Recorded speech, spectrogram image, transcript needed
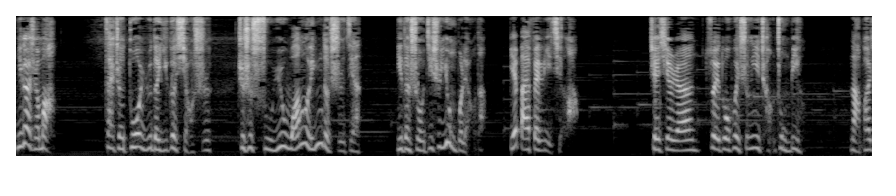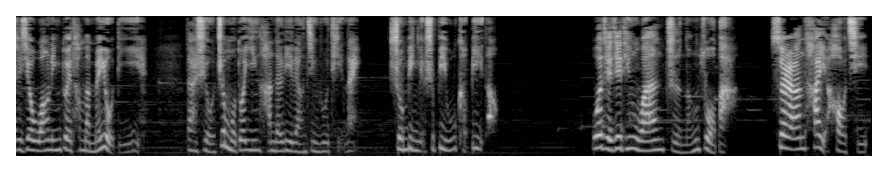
你干什么？在这多余的一个小时，这是属于亡灵的时间，你的手机是用不了的，别白费力气了。这些人最多会生一场重病，哪怕这些亡灵对他们没有敌意，但是有这么多阴寒的力量进入体内，生病也是避无可避的。我姐姐听完只能作罢，虽然她也好奇，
